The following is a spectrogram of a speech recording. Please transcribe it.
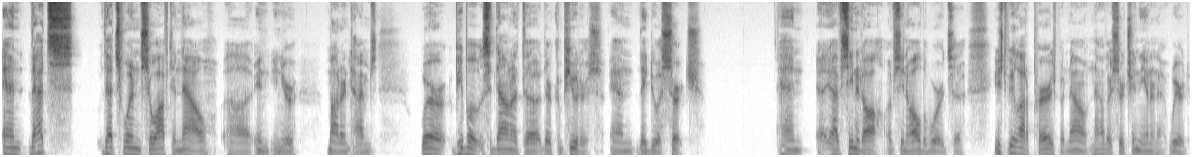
And that's that's when so often now uh, in in your modern times, where people sit down at the, their computers and they do a search, and I've seen it all. I've seen all the words. Uh, used to be a lot of prayers, but now now they're searching the internet. Weird,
